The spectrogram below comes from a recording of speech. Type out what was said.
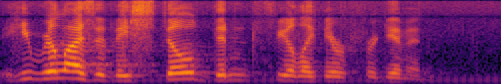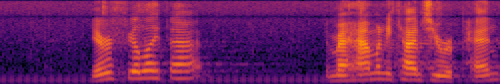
he realized that they still didn't feel like they were forgiven. You ever feel like that? No matter how many times you repent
